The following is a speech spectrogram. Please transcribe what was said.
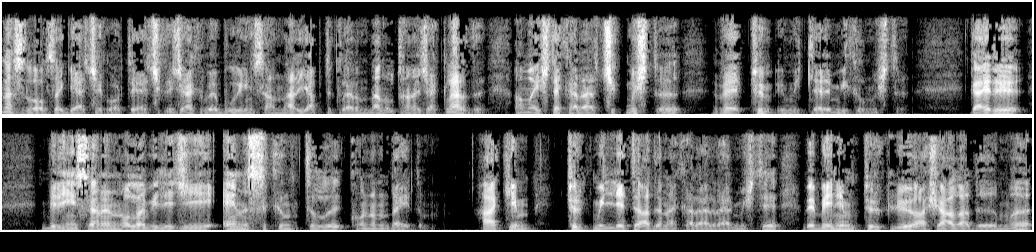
nasıl olsa gerçek ortaya çıkacak ve bu insanlar yaptıklarından utanacaklardı. Ama işte karar çıkmıştı ve tüm ümitlerim yıkılmıştı. Gayrı bir insanın olabileceği en sıkıntılı konumdaydım. Hakim Türk milleti adına karar vermişti ve benim Türklüğü aşağıladığımı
